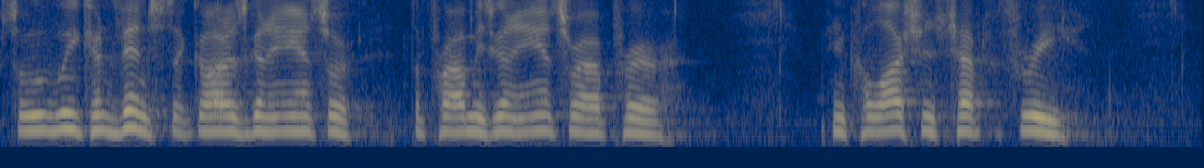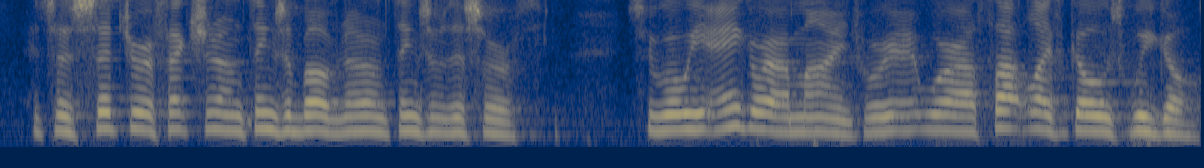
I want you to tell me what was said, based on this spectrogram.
so we'll be convinced that God is going to answer the problem. He's going to answer our prayer. In Colossians chapter 3, it says, Set your affection on things above, not on things of this earth. See, where we anchor our minds, where, where our thought life goes, we go.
